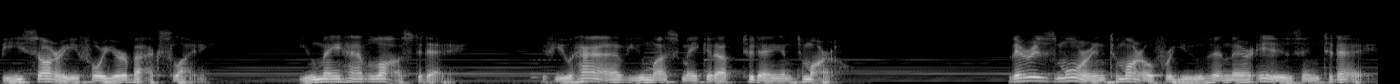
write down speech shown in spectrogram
Be sorry for your backsliding. You may have lost today. If you have, you must make it up today and tomorrow. There is more in tomorrow for you than there is in today,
